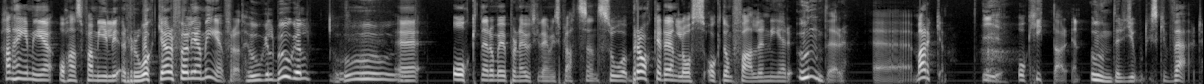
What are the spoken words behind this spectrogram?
Han hänger med och hans familj råkar följa med för att Hoogle Boogle Eh, och när de är på den här utgrävningsplatsen så brakar den loss och de faller ner under eh, marken. I, och hittar en underjordisk värld.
